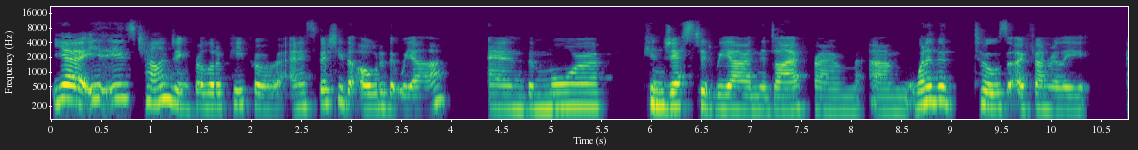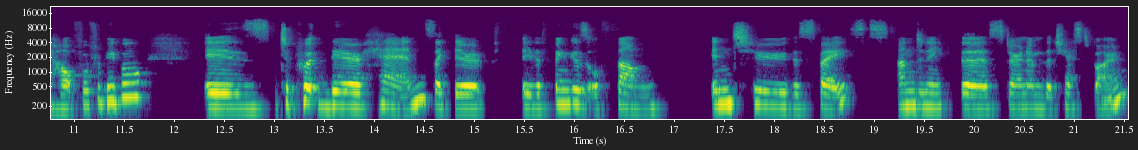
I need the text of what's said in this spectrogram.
Yeah it is challenging for a lot of people and especially the older that we are and the more congested we are in the diaphragm um, one of the tools that i found really helpful for people is to put their hands, like their either fingers or thumb, into the space underneath the sternum, the chest bone,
